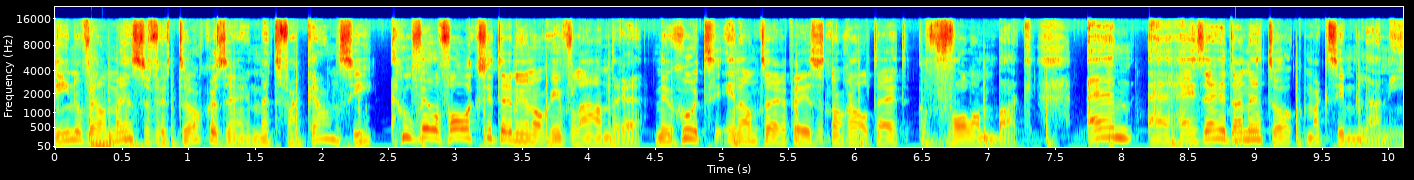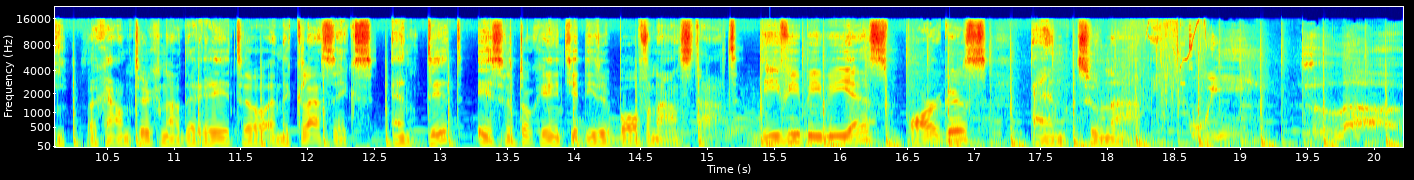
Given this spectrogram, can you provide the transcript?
Hoeveel mensen vertrokken zijn met vakantie? Hoeveel volk zit er nu nog in Vlaanderen? Nu goed, in Antwerpen is het nog altijd vol een bak. En eh, hij zei daarnet ook, Maxime Lany, we gaan terug naar de retro en de classics. En dit is er toch eentje die er bovenaan staat. DVBBS, Borgers en Tsunami. We love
